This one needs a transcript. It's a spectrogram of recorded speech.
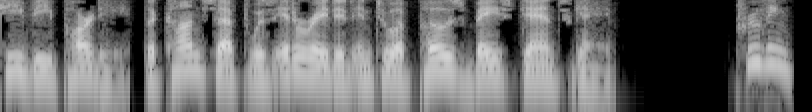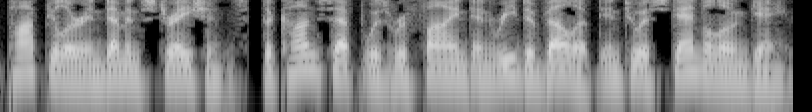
TV Party, the concept was iterated into a pose-based dance game. Proving popular in demonstrations, the concept was refined and redeveloped into a standalone game.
